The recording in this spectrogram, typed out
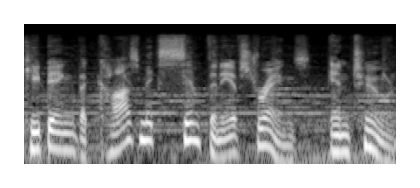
keeping the cosmic symphony of strings in tune.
